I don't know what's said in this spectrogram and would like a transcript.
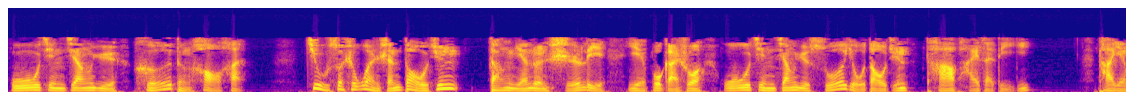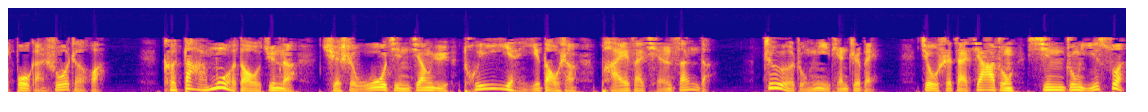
无尽疆域何等浩瀚，就算是万神道君，当年论实力，也不敢说无尽疆域所有道君他排在第一。他也不敢说这话，可大漠道君呢，却是无尽疆域推演一道上排在前三的。这种逆天之辈，就是在家中心中一算，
